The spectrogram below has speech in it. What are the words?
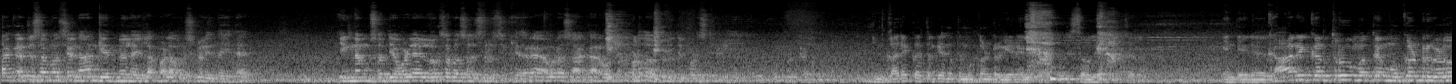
ಸಾಕಷ್ಟು ಸಮಸ್ಯೆ ನಾನು ಗೆದ್ದ ಮೇಲೆ ಇಲ್ಲ ಭಾಳ ವರ್ಷಗಳಿಂದ ಇದೆ. ಈಗ ನಮ್ಗೆ ಸದ್ಯ ಒಳ್ಳೆಯ ಲೋಕಸಭಾ ಸದಸ್ಯರು ಸಿಕ್ಕಿದ್ದಾರೆ, ಅವರ ಸಹಕಾರವನ್ನು ಪಡೆದು ಅಭಿವೃದ್ಧಿಪಡಿಸ್ತೀವಿ. ನಿಮ್ಮ ಕಾರ್ಯಕರ್ತರಿಗೆ ಮತ್ತು ಮುಖಂಡರಿಗೆ ಏನೇನು ಸೌಲಭ್ಯ ಕಾರ್ಯಕರ್ತರು ಮತ್ತು ಮುಖಂಡರುಗಳು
